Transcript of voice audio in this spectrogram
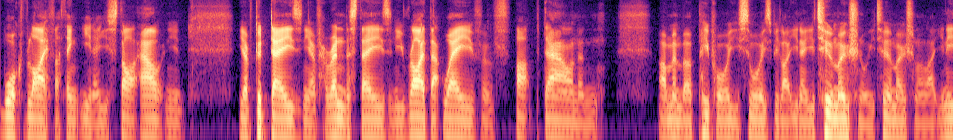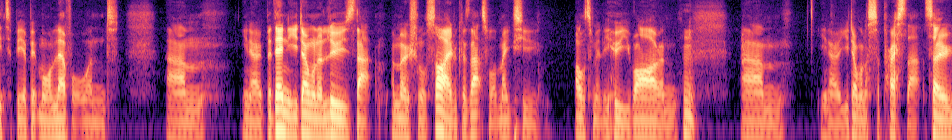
walk of life, I think you know, you start out and you you have good days and you have horrendous days, and you ride that wave of up, down, and I remember people used to always be like, you know, you're too emotional, you're too emotional, like you need to be a bit more level, and um, you know, but then you don't want to lose that emotional side because that's what makes you ultimately who you are, and um, you know, you don't want to suppress that. So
